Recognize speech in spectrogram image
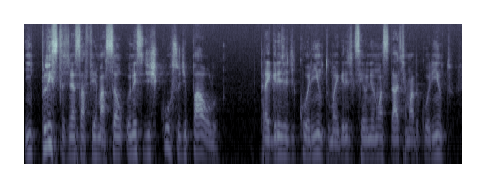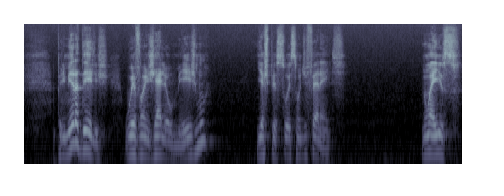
implícitas nessa afirmação, ou nesse discurso de Paulo para a igreja de Corinto, uma igreja que se reunia numa cidade chamada Corinto. A primeira deles, o evangelho é o mesmo e as pessoas são diferentes. Não é isso.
